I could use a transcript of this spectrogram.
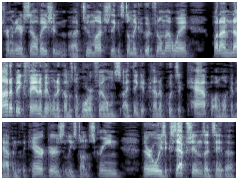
Terminator Salvation uh, too much. They can still make a good film that way, but I'm not a big fan of it when it comes to horror films. I think it kind of puts a cap on what can happen to the characters, at least on screen. There are always exceptions. I'd say the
